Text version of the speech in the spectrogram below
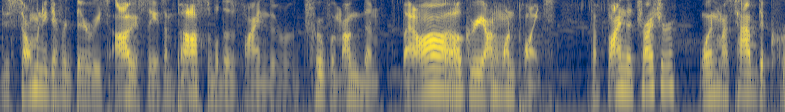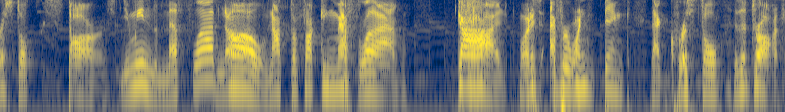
There's so many different theories. Obviously, it's impossible to find the truth among them. But all agree on one point. To find the treasure, one must have the crystal stars. You mean the meth lab? No, not the fucking meth lab. God, why does everyone think that crystal is a drug?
